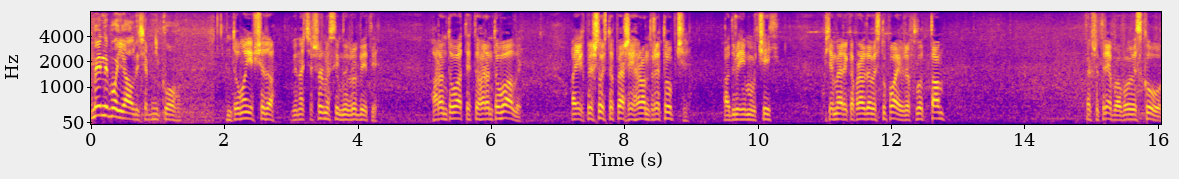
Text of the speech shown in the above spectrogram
Ми не боялися б нікого. Думаю, що да. Іначе що ж ми з цим будемо робити? Гарантувати, то гарантували. А як прийшлось, то перший гарант вже топче, а другий мовчить. Хоч Америка, правда, виступає, вже флот там. Так що треба обов'язково.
